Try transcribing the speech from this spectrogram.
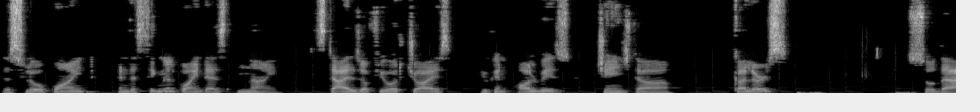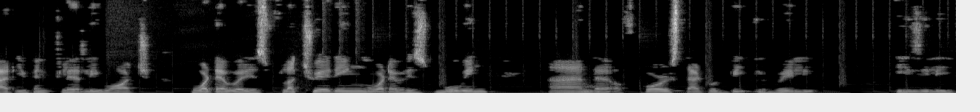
the slow point and the signal point as 9 styles of your choice you can always change the colors so that you can clearly watch whatever is fluctuating whatever is moving and uh, of course that would be really easily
